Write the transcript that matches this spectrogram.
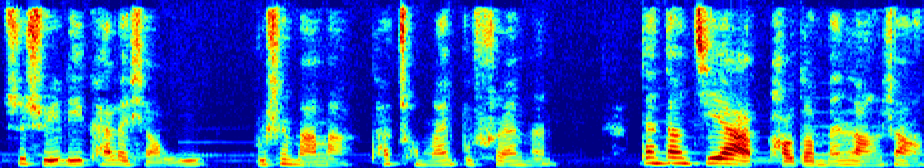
是谁离开了小屋？不是妈妈，她从来不摔门。但当基亚跑到门廊上，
